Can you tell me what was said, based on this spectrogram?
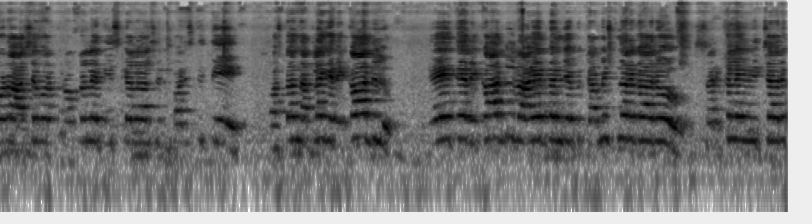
కూడా ఆశా వర్కర్ ఒక్కళ్ళే తీసుకెళ్ళాల్సిన పరిస్థితి వస్తుంది. అట్లాగే రికార్డులు. ఏదైతే రికార్డులు రాయొద్దని చెప్పి కమిషనర్ గారు సర్కులర్ ఇచ్చారు?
